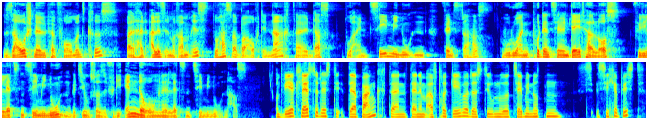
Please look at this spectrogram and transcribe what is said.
sauschnelle Performance kriegst, weil halt alles im RAM ist. Du hast aber auch den Nachteil, dass du ein 10 Minuten Fenster hast, wo du einen potenziellen Data Loss für die letzten 10 Minuten beziehungsweise für die Änderungen der letzten 10 Minuten hast. Und wie erklärst du das der Bank, dein, deinem Auftraggeber, dass du nur 10 Minuten sicher bist?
